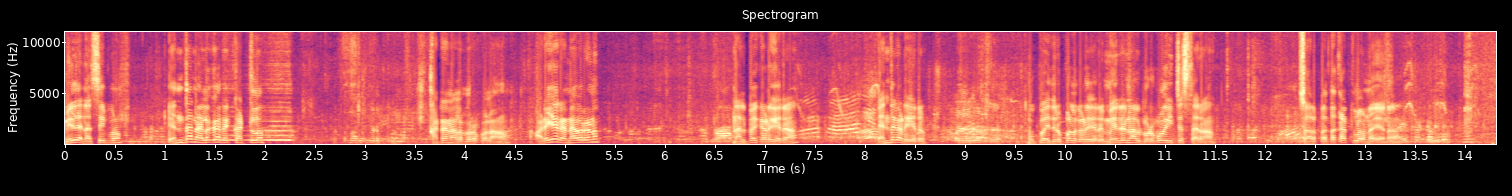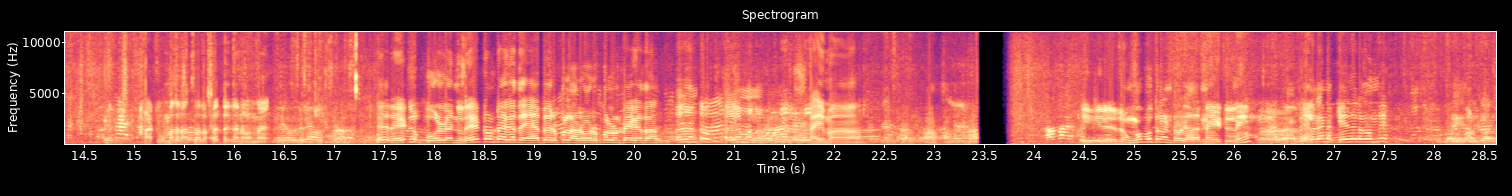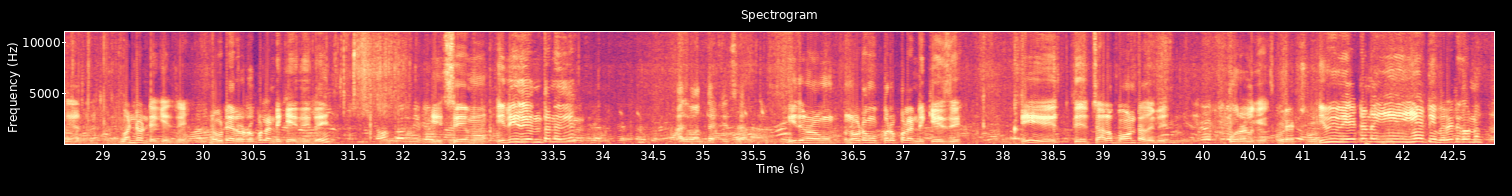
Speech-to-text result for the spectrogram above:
మీదేనా సీపురు ఎంత నెలగా రే కట్టలు? కట్ట నలభై రూపాయల? అడిగారా ఎవరైనా? నలభైకి అడిగారా? ఎంతకు అడిగారు? ముప్పై ఐదు రూపాయలు అడిగారు. మీరే నలభై రూపాయలు ఇచ్చేస్తారా? చాలా పెద్ద కట్టలు ఉన్నాయన్నా. కట్టలు మాత్రం చాలా పెద్దగానే ఉన్నాయి. ఏ రేట్లు బోల్డ్ అండి రేట్లు ఉంటాయి కదా యాభై రూపాయలు అరవై రూపాయలు ఉంటాయి కదా. టైమా ఈ రొంగబుతులు అంటారు కదా వీటిని? ఎలాగన్నా కేజీ ఎలాగ ఉంది? One twenty KG. నూట ఇరవై రూపాయలు అండి కేజీ ఇది. ఇది సేమ్. ఇది ఇది ఎంత ఇది అది వన్ థర్టీ సార్. ఇది నూట ముప్పై రూపాయలు అండి కేజీ. ఇది చాలా బాగుంటుంది ఇది. కూరలకి ఇవి ఏటన్నా ఈ ఏటి వెరైటీగా ఉన్నాయి?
